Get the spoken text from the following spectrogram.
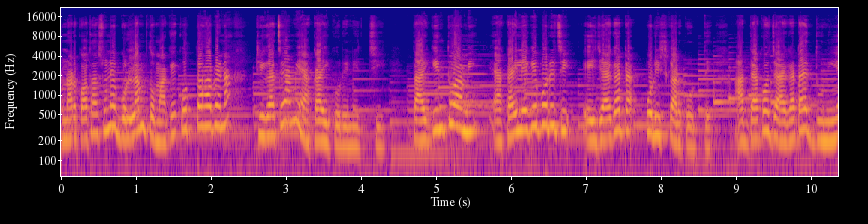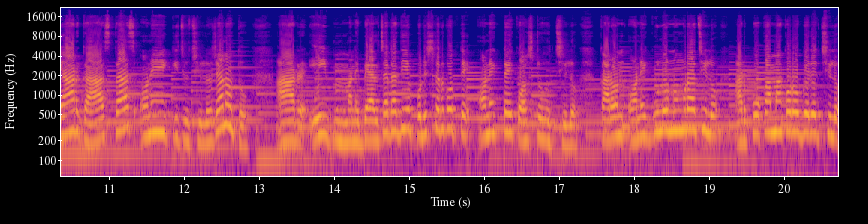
ওনার কথা শুনে বললাম, তোমাকে করতে হবে না। ঠিক আছে, আমি একাই করে নিচ্ছি। তাই কিন্তু আমি একাই লেগে পড়েছি এই জায়গাটা পরিষ্কার করতে। আর দেখো জায়গাটায় দুনিয়ার গাছ টাছ অনেক কিছু ছিল, জানো তো? আর এই মানে বেলচাটা দিয়ে পরিষ্কার করতে অনেকটাই কষ্ট হচ্ছিল। কারণ অনেকগুলো নোংরা ছিল আর পোকামাকড়ও বেরোচ্ছিল।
